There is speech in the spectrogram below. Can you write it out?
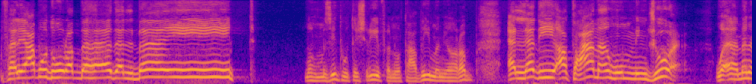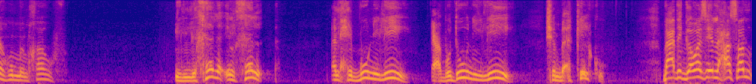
فليعبدوا رب هذا البيت. اللهم زده تشريفا وتعظيما يا رب الذي أطعمهم من جوع وآمنهم من خوف. اللي خلق الخلق قال حبوني ليه اعبدوني ليه عشان بأكلكم. بعد الجواز إيه اللي حصل؟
